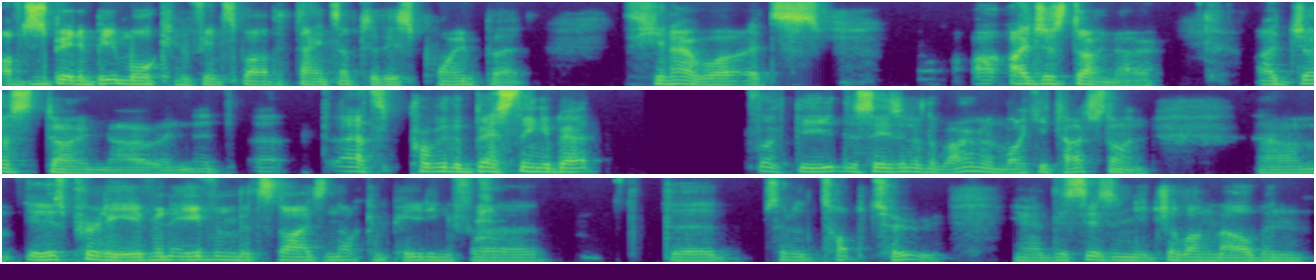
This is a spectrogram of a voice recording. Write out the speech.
I've just been a bit more convinced by the Saints up to this point. But you know what? It's I, I just don't know. I just don't know, and it, uh, that's probably the best thing about like the the season at the moment, like you touched on. Um, it is pretty even, even with sides not competing for the sort of top two. You know, this isn't your Geelong Melbourne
